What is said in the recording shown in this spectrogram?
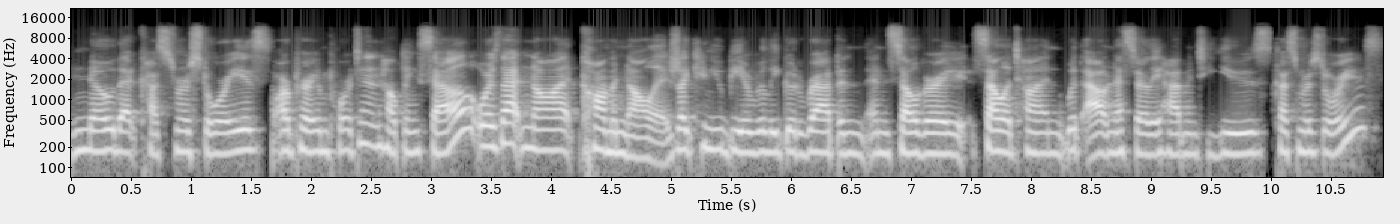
know that customer stories are very important in helping sell? Or is that not common knowledge? Like, can you be a really good rep and, and sell very, sell a ton without necessarily having to use customer stories?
